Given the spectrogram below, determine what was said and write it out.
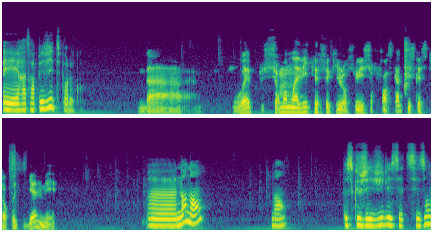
Et rattraper vite pour le coup. Ben ouais, sûrement moins vite que ceux qui l'ont suivi sur France 4 puisque c'est en quotidienne, mais Euh, non, non. Non. Parce que j'ai vu les sept saisons,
